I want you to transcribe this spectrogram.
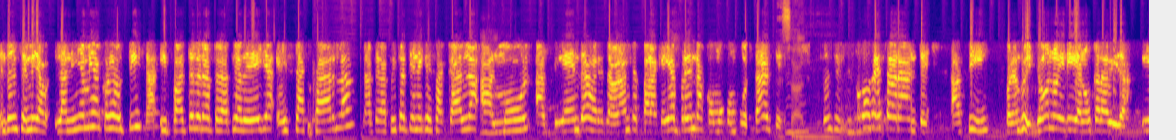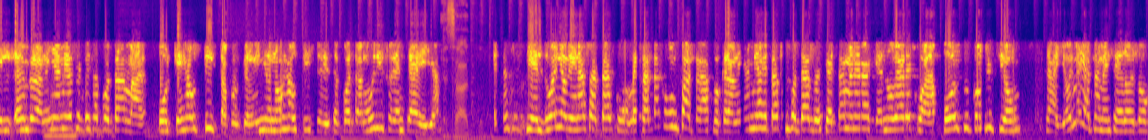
Entonces, mira, la niña mía coge autista y parte de la terapia de ella es sacarla, la terapista tiene que sacarla al mall, a tiendas, a restaurantes, para que ella aprenda cómo comportarse. Entonces, si un restaurante así, por ejemplo, yo no iría nunca a la vida, y por ejemplo, la niña mía se empieza a portar mal porque es autista, porque el niño no es autista y se porta muy diferente a ella. Entonces, si el dueño viene a saltar, como, me salta como un para atrás porque la niña mía se está comportando de cierta manera que no ve adecuada por su condición, o sea, yo inmediatamente le doy dos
